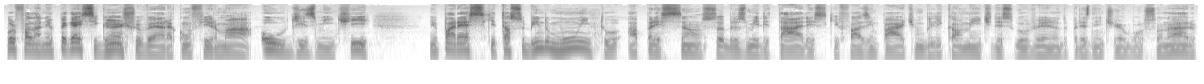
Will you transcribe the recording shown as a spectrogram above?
Por falar, né, eu pegar esse gancho, Vera, confirmar ou desmentir, me parece que está subindo muito a pressão sobre os militares que fazem parte umbilicalmente desse governo do presidente Jair Bolsonaro,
